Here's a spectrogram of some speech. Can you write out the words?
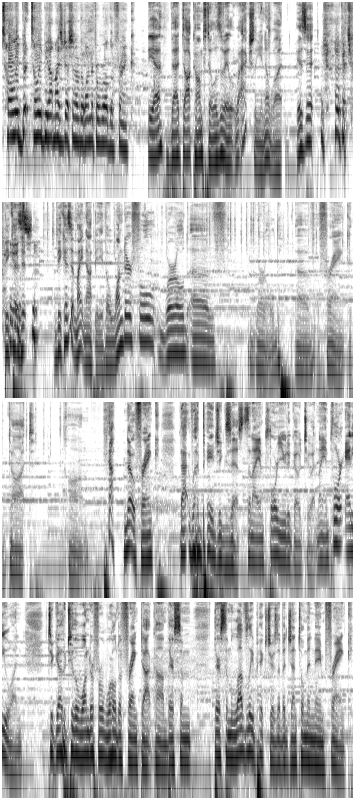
Totally, totally beat out my suggestion of the Wonderful World of Frank. Yeah, that .com still is available. Well, actually, you know what? Is it? I bet you Because is. it because it might not be. The wonderful world of world frank.com. Ha, no, Frank. That webpage exists, and I implore you to go to it. And I implore anyone to go to the wonderful world of frank.com. There's some there's some lovely pictures of a gentleman named Frank,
